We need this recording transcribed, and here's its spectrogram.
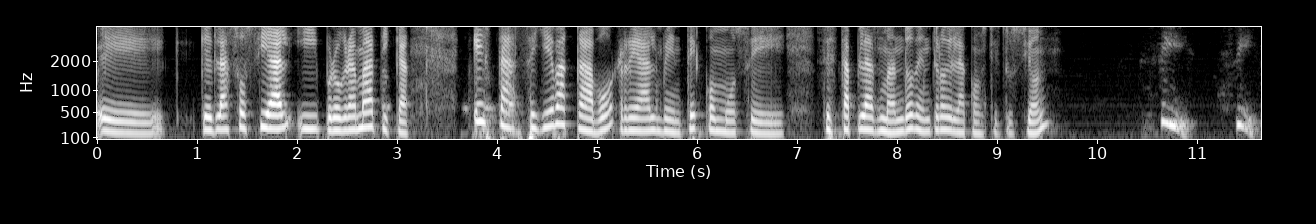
eh, que es la social y programática. ¿Esta se lleva a cabo realmente como se, se está plasmando dentro de la Constitución? Sí, sí,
